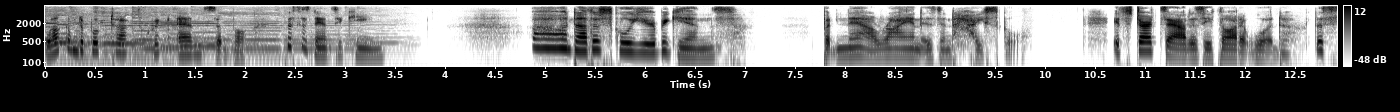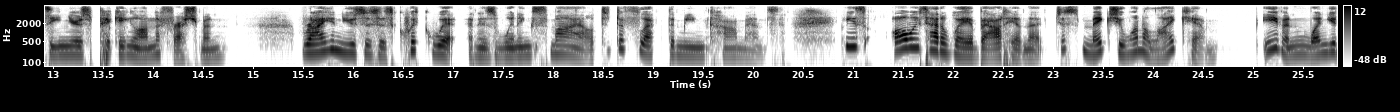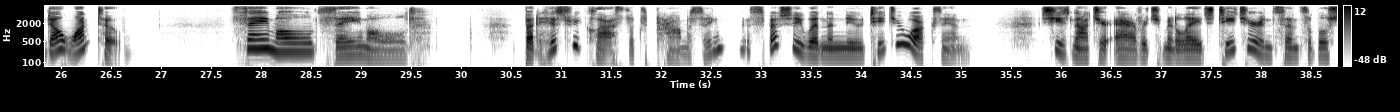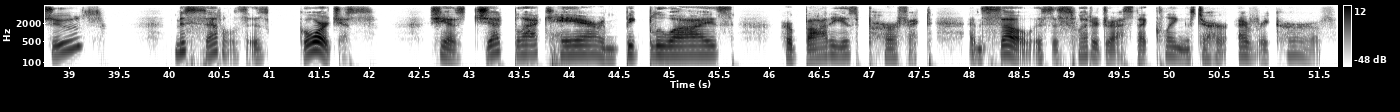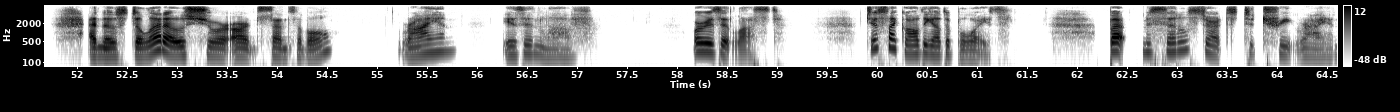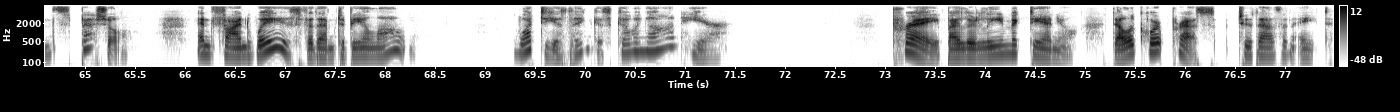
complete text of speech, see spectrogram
Welcome to Book Talks Quick and Simple. This is Nancy Keane. Oh, another school year begins. But now Ryan is in high school. It starts out as he thought it would the seniors picking on the freshmen. Ryan uses his quick wit and his winning smile to deflect the mean comments. He's always had a way about him that just makes you want to like him, even when you don't want to. Same old, same old. But history class looks promising, especially when the new teacher walks in. She's not your average middle aged teacher in sensible shoes. Miss Settles is gorgeous. She has jet black hair and big blue eyes. Her body is perfect, and so is the sweater dress that clings to her every curve. And those stilettos sure aren't sensible. Ryan is in love. Or is it lust? Just like all the other boys. But Miss Settle starts to treat Ryan special and find ways for them to be alone. What do you think is going on here? Prey by Lurlene McDaniel, Delacorte Press, 2008.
